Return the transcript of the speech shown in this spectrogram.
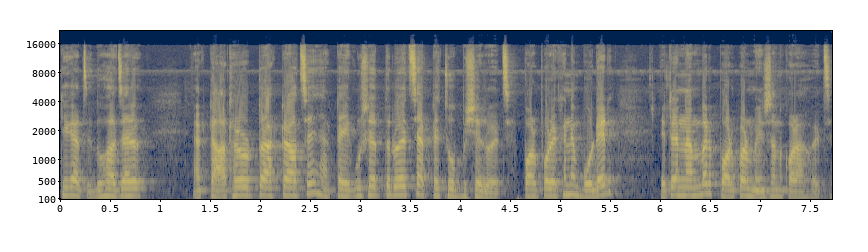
ঠিক আছে? দু হাজার একটা আঠারোটা একটা আছে, একটা একুশের তো রয়েছে, একটা চব্বিশে রয়েছে। পরপর এখানে বোর্ডের লেটার নাম্বার পরপর মেনশন করা হয়েছে।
